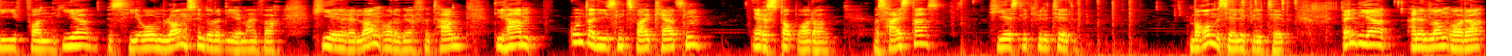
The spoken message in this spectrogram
die von hier bis hier oben long sind oder die eben einfach hier ihre Long-Order geöffnet haben, die haben unter diesen zwei Kerzen ihre Stop-Order. Was heißt das? Hier ist Liquidität. Warum ist hier Liquidität? Wenn ihr einen Long-Order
